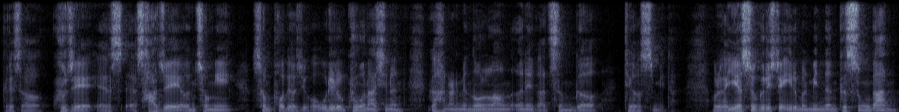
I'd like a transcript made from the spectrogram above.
그래서 구제 사죄의 은총이 선포되어지고 우리를 구원하시는 그 하나님의 놀라운 은혜가 증거되었습니다. 우리가 예수 그리스도의 이름을 믿는 그 순간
